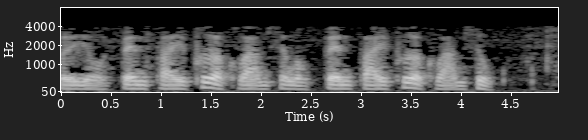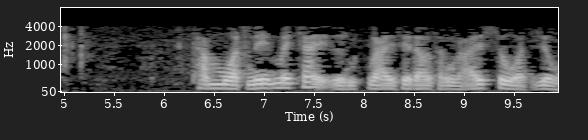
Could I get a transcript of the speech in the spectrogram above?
ประโยชน์ เป็นไปเพื่อความสงบ เป็นไปเพื่อความสุขธรรมหมวดนี้ไม่ใช่อื่นไกลที่เราทั้งหลายสวดอยู่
